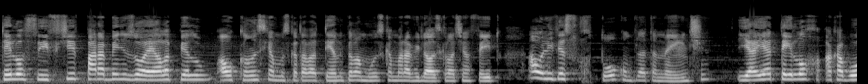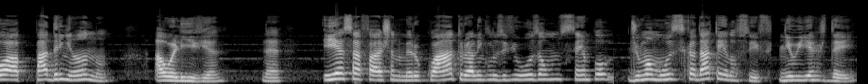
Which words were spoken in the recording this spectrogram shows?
Taylor Swift parabenizou ela pelo alcance que a música estava tendo, pela música maravilhosa que ela tinha feito. A Olivia surtou completamente. E aí a Taylor acabou apadrinhando a Olivia, né? E essa faixa número 4, ela inclusive usa um sample de uma música da Taylor Swift, New Year's Day.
